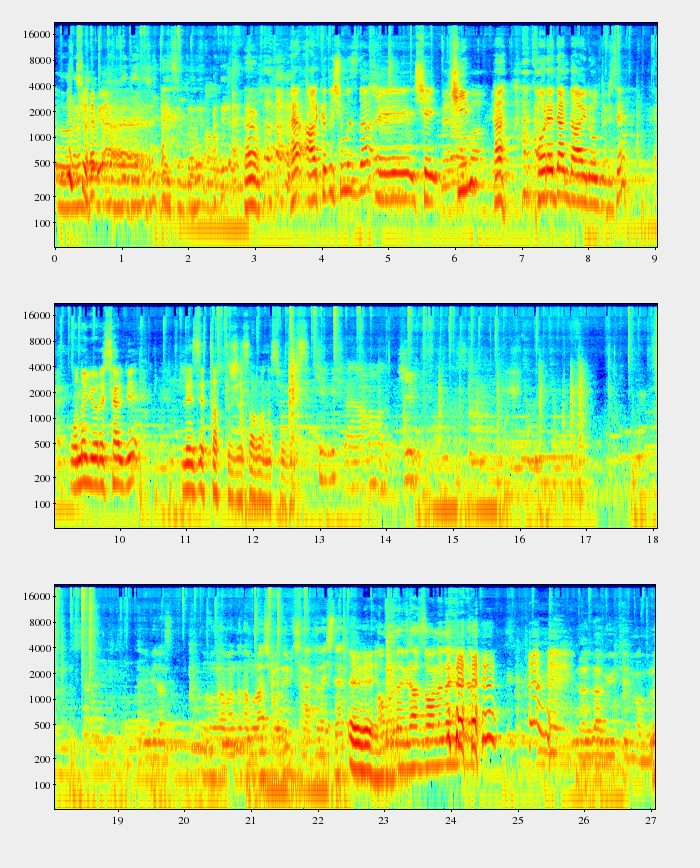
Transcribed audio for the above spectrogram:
öğreneceğim. Gelecek. Ha. Ha, arkadaşımız da eee, şey Kim ha, Kore'den dahil oldu bize. Ona yöresel bir lezzet tattıracağız Allah nasip ederse. Kimmiş ben anlamadım. Kim? Tabii biraz uzun zamandır hamur açmadığım için arkadaşlar. Evet. Hamurda biraz zorlanabilirim. biraz daha büyütelim hamuru.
